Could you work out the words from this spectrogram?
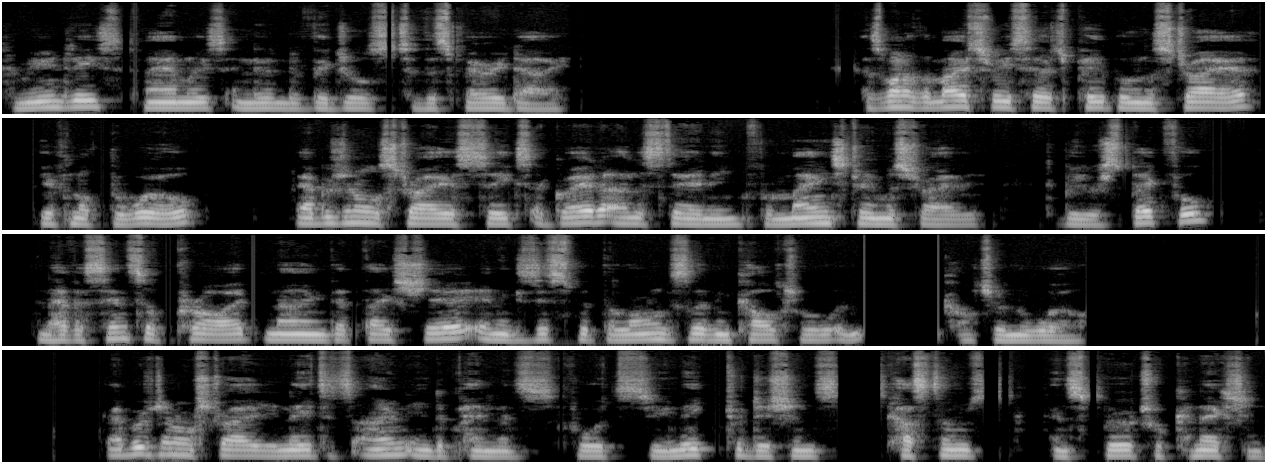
communities, families, and individuals to this very day. As one of the most researched people in Australia, if not the world, Aboriginal Australia seeks a greater understanding from mainstream Australia to be respectful and have a sense of pride knowing that they share and exist with the longest living cultural culture in the world. Aboriginal Australia needs its own independence for its unique traditions, customs, and spiritual connection,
